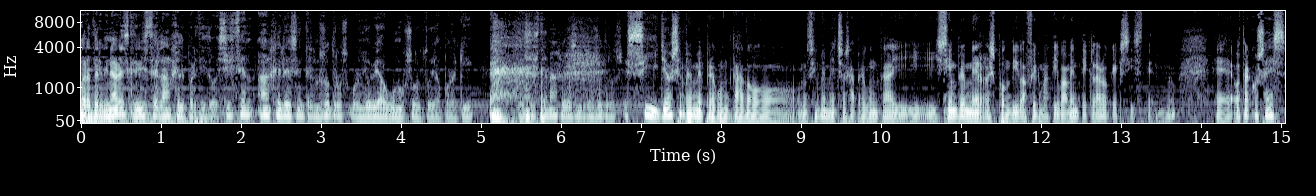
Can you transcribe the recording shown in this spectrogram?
Para terminar escribiste El ángel perdido. ¿Existen ángeles entre nosotros? Bueno, yo vi algunos suelto ya por aquí. ¿Existen ángeles entre nosotros? Sí, yo siempre me he preguntado, siempre me he hecho esa pregunta y, siempre me he respondido afirmativamente. Claro que existen, ¿no? Eh, otra cosa es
